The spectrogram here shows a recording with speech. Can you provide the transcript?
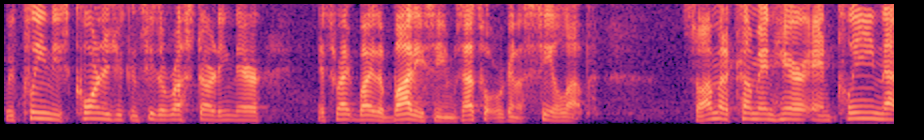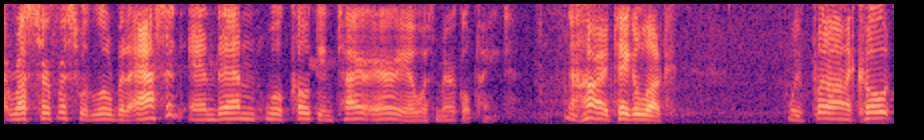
we've cleaned these corners. You can see the rust starting there. It's right by the body seams. That's what we're going to seal up. So I'm going to come in here and clean that rust surface with a little bit of acid, and then we'll coat the entire area with Miracle Paint. All right, take a look. We've put on a coat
